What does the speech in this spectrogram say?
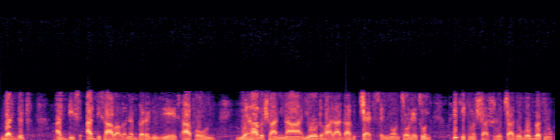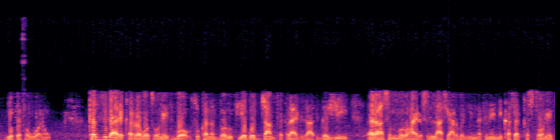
በእርግጥ አዲስ አዲስ አበባ በነበረ ጊዜ የጻፈውን የሀበሻና የወደ ኋላ ጋብቻ የተሰኘውን ተውኔቱን ጥቂት መሻሽሎች አድርጎበት ነው የተተወነው። ከዚህ ጋር የቀረበው ተውኔት በወቅቱ ከነበሩት የጎጃም ጠቅላይ ግዛት ገዢ ራስ እምሩ ኃይለ ሥላሴ አርበኝነትን የሚቀሰቅስ ተውኔት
